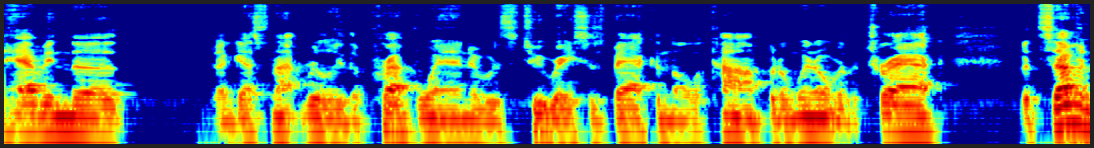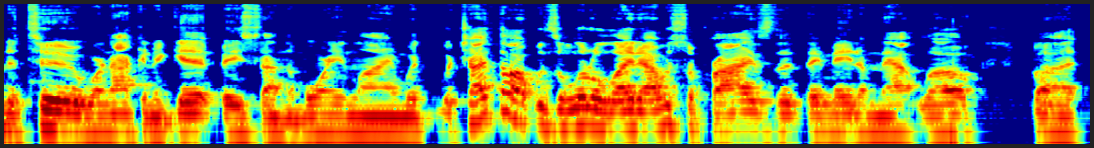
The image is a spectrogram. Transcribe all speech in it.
having the I guess not really the prep win. It was two races back in the Lecomte, but a win over the track. But seven to two, we're not going to get based on the morning line, which, which I thought was a little light. I was surprised that they made him that low. But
